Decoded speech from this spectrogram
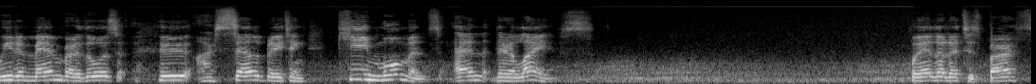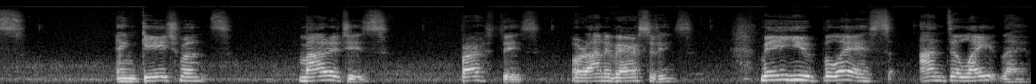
we remember those who are celebrating key moments in their lives. Whether it is births, engagements, marriages, birthdays, or anniversaries, may you bless and delight them.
